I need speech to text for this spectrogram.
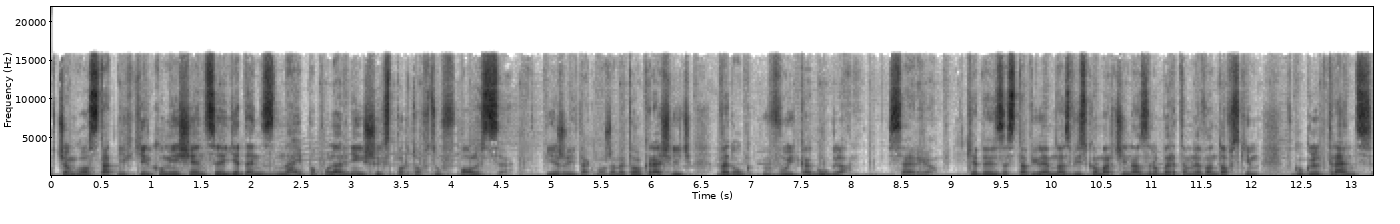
W ciągu ostatnich kilku miesięcy jeden z najpopularniejszych sportowców w Polsce, jeżeli tak możemy to określić, według wujka Google'a. Serio. Kiedy zestawiłem nazwisko Marcina z Robertem Lewandowskim w Google Trends,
